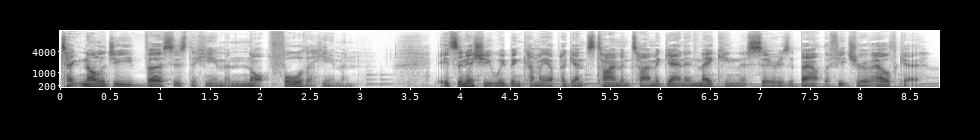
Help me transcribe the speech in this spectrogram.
Technology versus the human, not for the human. It's an issue we've been coming up against time and time again in making this series about the future of healthcare.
